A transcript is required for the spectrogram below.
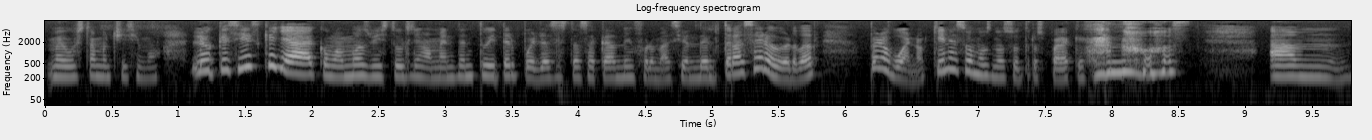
Me gusta muchísimo. Lo que sí es que ya, como hemos visto últimamente en Twitter, pues ya se está sacando información del trasero, ¿verdad? Pero bueno, ¿quiénes somos nosotros para quejarnos?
